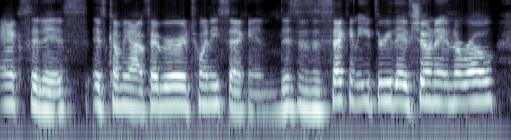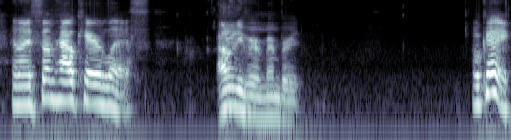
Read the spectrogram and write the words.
Exodus is coming out February 22nd. This is the second E3 they've shown it in a row, and I somehow care less. I don't even remember it. Okay.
